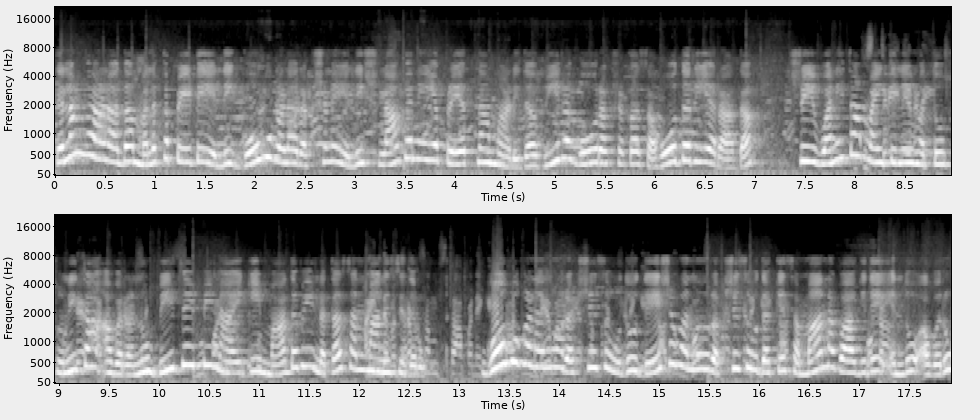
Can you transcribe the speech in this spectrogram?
ತೆಲಂಗಾಣದ ಮಲಕಪೇಟೆಯಲ್ಲಿ ಗೋವುಗಳ ರಕ್ಷಣೆಯಲ್ಲಿ ಶ್ಲಾಘನೀಯ ಪ್ರಯತ್ನ ಮಾಡಿದ ವೀರ ಗೋರಕ್ಷಕ ಸಹೋದರಿಯರಾದ ಶ್ರೀ ವನಿತಾ ಮೈಥಿಲಿ ಮತ್ತು ಸುನೀತಾ ಅವರನ್ನು ಬಿಜೆಪಿ ನಾಯಕಿ ಮಾಧವಿ ಲತಾ ಸನ್ಮಾನಿಸಿದರು. ಗೋವುಗಳನ್ನು ರಕ್ಷಿಸುವುದು ದೇಶವನ್ನು ರಕ್ಷಿಸುವುದಕ್ಕೆ ಸಮಾನವಾಗಿದೆ ಎಂದು ಅವರು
